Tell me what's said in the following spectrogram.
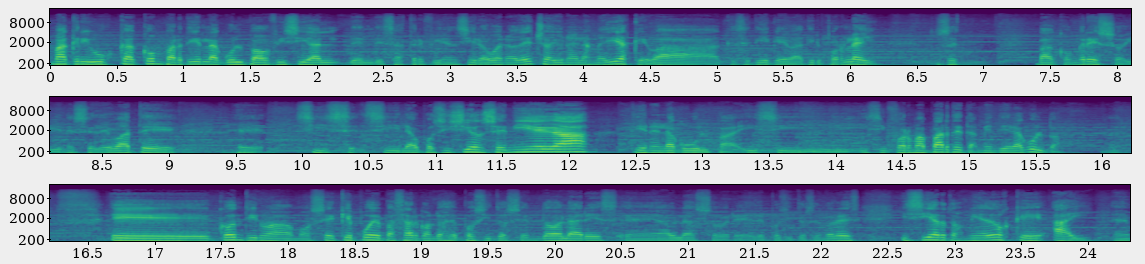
Macri busca compartir la culpa oficial del desastre financiero. Bueno, de hecho hay una de las medidas que va que se tiene que debatir por ley. Entonces va a Congreso y en ese debate, eh, si, si la oposición se niega, tienen la culpa. Y si, y si forma parte, también tiene la culpa. Eh, continuamos. eh, ¿Qué puede pasar con los depósitos en dólares? Eh, habla sobre depósitos en dólares y ciertos miedos que hay. ¿eh?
